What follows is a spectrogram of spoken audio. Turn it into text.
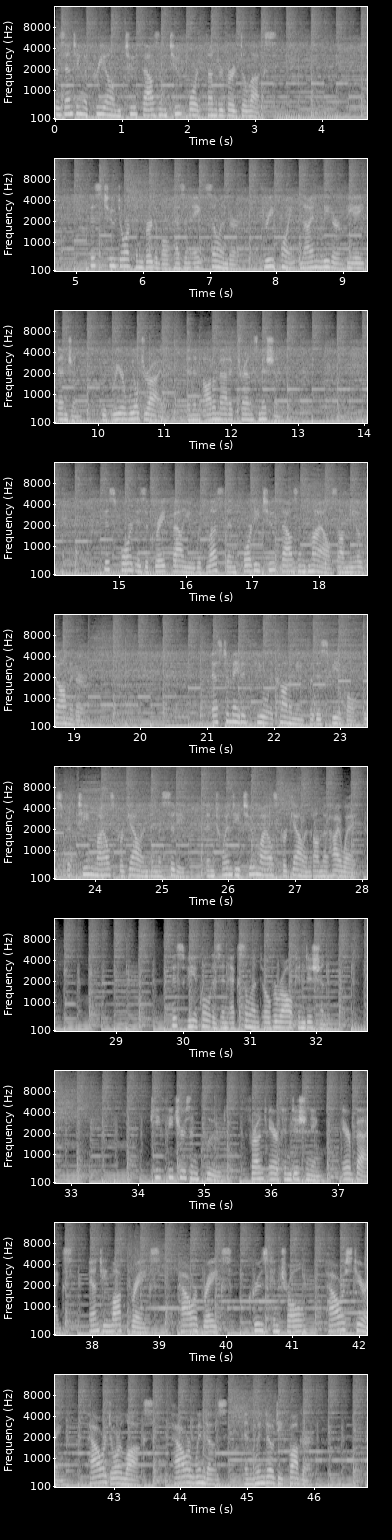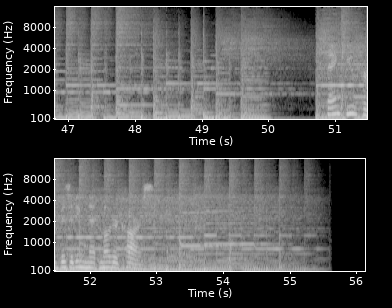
Presenting a pre-owned 2002 Ford Thunderbird Deluxe. This two-door convertible has an 8-cylinder, 3.9-liter V8 engine, with rear-wheel drive, and an automatic transmission. This Ford is a great value with less than 42,000 miles on the odometer. Estimated fuel economy for this vehicle is 15 miles per gallon in the city, and 22 miles per gallon on the highway. This vehicle is in excellent overall condition. Key features include, front air conditioning, airbags, anti-lock brakes, power brakes, cruise control, power steering, power door locks, power windows, and window defogger. Thank you for visiting Net Motor Cars.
